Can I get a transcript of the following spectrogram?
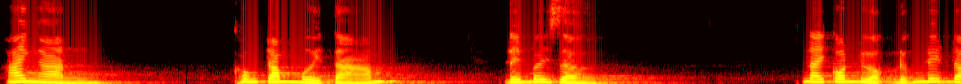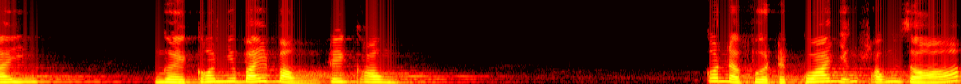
2018 đến bây giờ. Nay con được đứng lên đây, người con như bay bổng trên không. Con đã vượt được qua những sóng gió,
